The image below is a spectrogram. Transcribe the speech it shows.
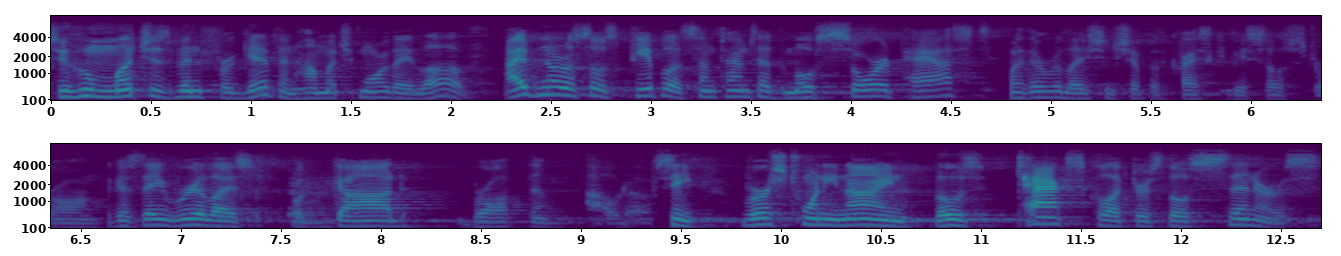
to whom much has been forgiven, how much more they love. I've noticed those people that sometimes have the most sordid past, why their relationship with Christ can be so strong because they realize what God brought them out of. See, verse 29, those tax collectors, those sinners,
